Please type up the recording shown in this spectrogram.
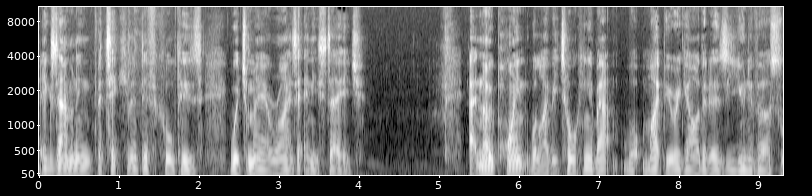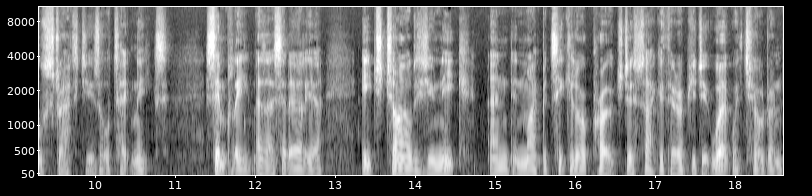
examining particular difficulties which may arise at any stage. At no point will I be talking about what might be regarded as universal strategies or techniques. Simply, as I said earlier, each child is unique, and in my particular approach to psychotherapeutic work with children,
